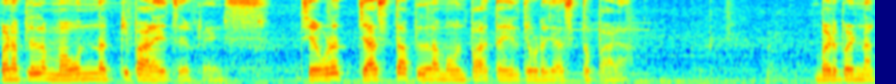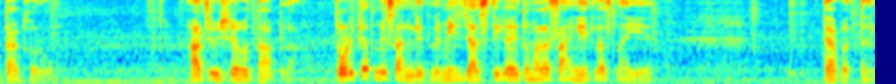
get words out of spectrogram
पण आपल्याला मौन नक्की पाळायचं आहे फ्रेंड्स जेवढं जास्त आपल्याला मौन पाळता येईल तेवढं जास्त पाळा. बडबड नका करू. हाच विषय होता आपला. थोडक्यात मी सांगितलं. मी जास्ती काही तुम्हाला सांगितलंच नाही आहे त्याबद्दल.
